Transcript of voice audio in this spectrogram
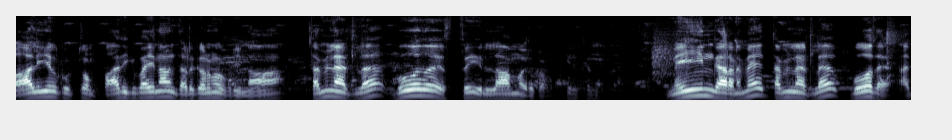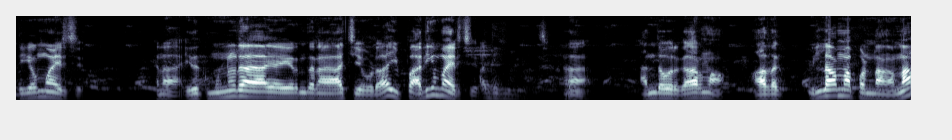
பாலியல் குற்றம் பாதிக்கு பாதினாலும் தடுக்கணும் அப்படின்னா தமிழ்நாட்டில் போதை இல்லாமல் இருக்கணும். இருக்குது மெயின் காரணமே தமிழ்நாட்டில் போதை அதிகமாயிருச்சு. ஏன்னா இதுக்கு முன்னாடி இருந்த ஆட்சியை விட இப்போ அதிகமாயிருச்சு. அந்த ஒரு காரணம். அதை இல்லாமல் பண்ணாங்கன்னா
